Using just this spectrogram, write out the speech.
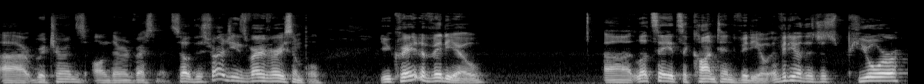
uh, returns on their investment. So the strategy is very, very simple. You create a video. Uh, let's say it's a content video, a video that's just pure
